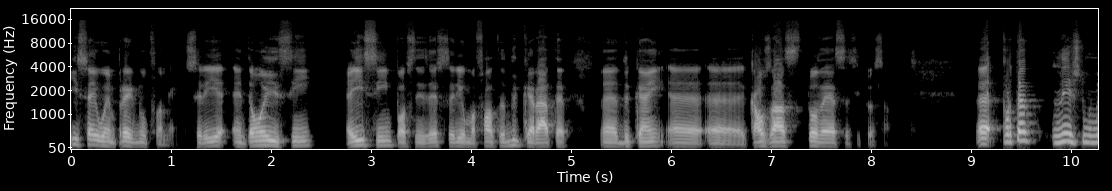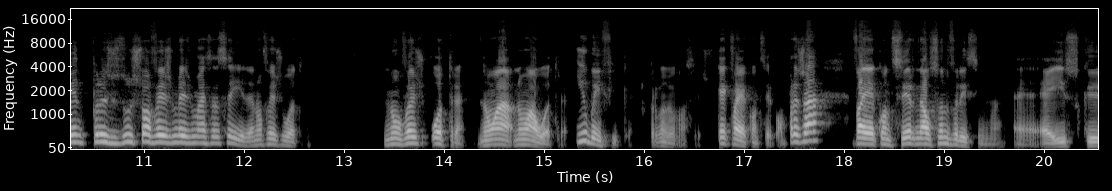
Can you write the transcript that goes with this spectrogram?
e saiu o emprego no Flamengo. Seria, então aí sim, aí sim, posso dizer, seria uma falta de caráter uh, de quem uh, uh, causasse toda essa situação. portanto, neste momento, para Jesus, só vejo mesmo essa saída, não vejo outra. Não vejo outra. Não há, não há outra. E o Benfica? Pergunto a vocês. O que é que vai acontecer? Bom, para já vai acontecer Nelson Veríssimo. É? é? É, isso que,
